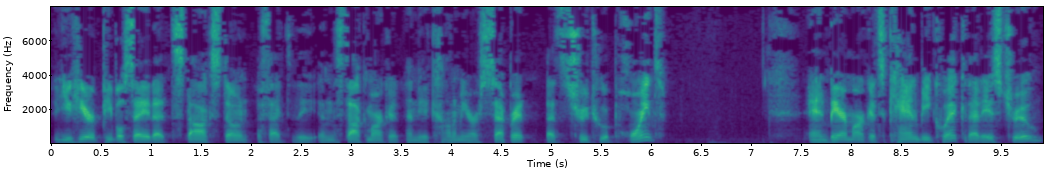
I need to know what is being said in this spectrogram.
You hear people say that stocks don't affect the, and the stock market and the economy are separate. That's true to a point. And bear markets can be quick. That is true.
